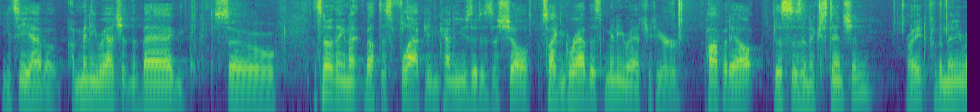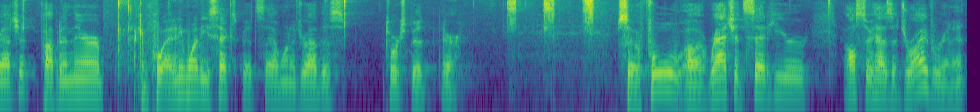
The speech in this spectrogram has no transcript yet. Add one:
You can see I have a, a mini ratchet in the bag. So that's another thing about this flap. You can kind of use it as a shelf. So I can grab this mini ratchet here, pop it out. This is an extension, right, for the mini ratchet. Pop it in there. I can pull out any one of these hex bits. Say I want to drive this Torx bit there. So full uh, ratchet set here. Also has a driver in it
